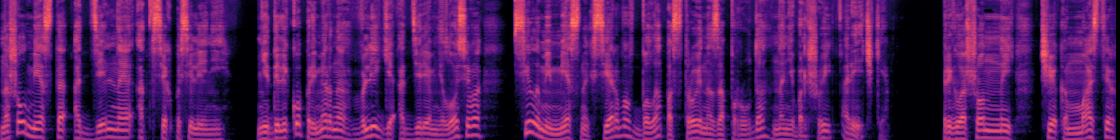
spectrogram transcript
нашел место, отдельное от всех поселений. Недалеко, примерно в лиге от деревни Лосева, силами местных сервов была построена запруда на небольшой речке. Приглашенный Чеком мастер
